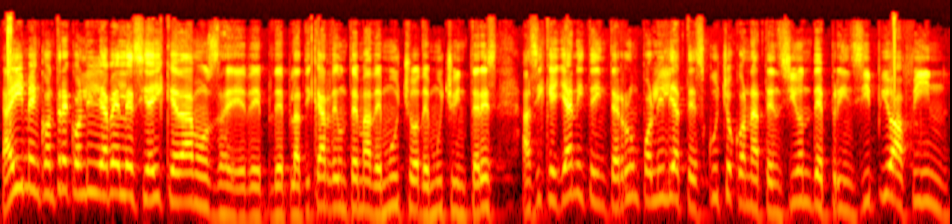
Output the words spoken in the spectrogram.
Ahí me encontré con Lilia Vélez y ahí quedamos de, de, de, platicar de un tema de mucho, de mucho interés. Así que ya ni te interrumpo, Lilia, te escucho con atención de principio a fin.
